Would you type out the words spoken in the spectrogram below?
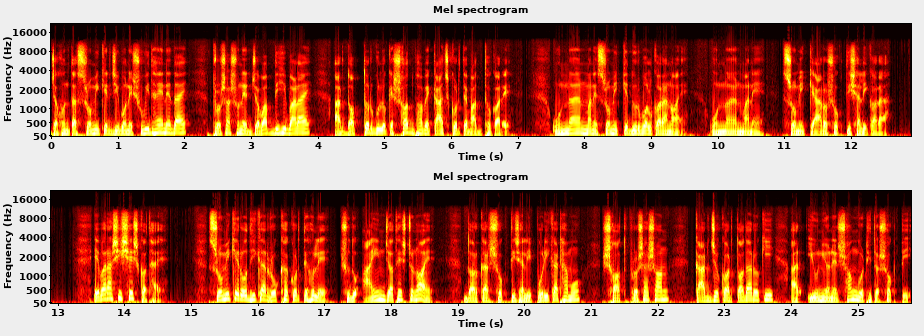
যখন তা শ্রমিকের জীবনে সুবিধা এনে দেয়, প্রশাসনের জবাবদিহি বাড়ায় আর দপ্তরগুলোকে সৎভাবে কাজ করতে বাধ্য করে। উন্নয়ন মানে শ্রমিককে দুর্বল করা নয়, উন্নয়ন মানে শ্রমিককে আরও শক্তিশালী করা। এবার আসি শেষ কথায়। শ্রমিকের অধিকার রক্ষা করতে হলে শুধু আইন যথেষ্ট নয়, দরকার শক্তিশালী পরিকাঠামো, সৎ প্রশাসন, কার্যকর তদারকি আর ইউনিয়নের সংগঠিত শক্তি।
